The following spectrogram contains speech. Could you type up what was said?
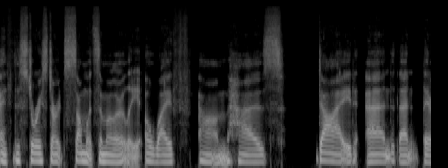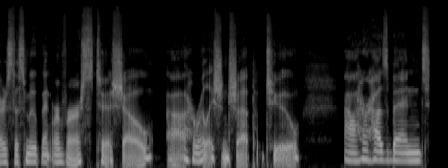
And the story starts somewhat similarly. A wife um, has died, and then there's this movement reverse to show uh, her relationship to uh, her husband.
